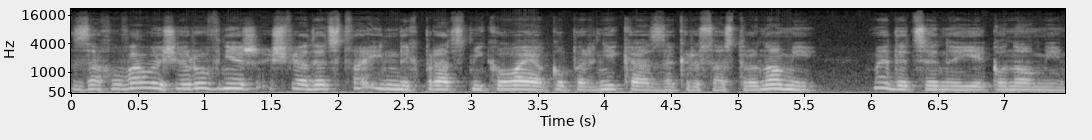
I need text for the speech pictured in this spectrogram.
Zachowały się również świadectwa innych prac Mikołaja Kopernika z zakresu astronomii, medycyny i ekonomii.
